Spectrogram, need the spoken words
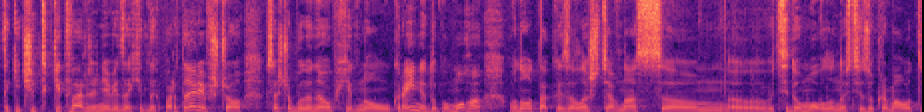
такі чіткі твердження від західних партнерів, що все, що буде необхідно Україні, допомога, воно так і залишиться в нас е, е, ці домовленості. Зокрема, от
